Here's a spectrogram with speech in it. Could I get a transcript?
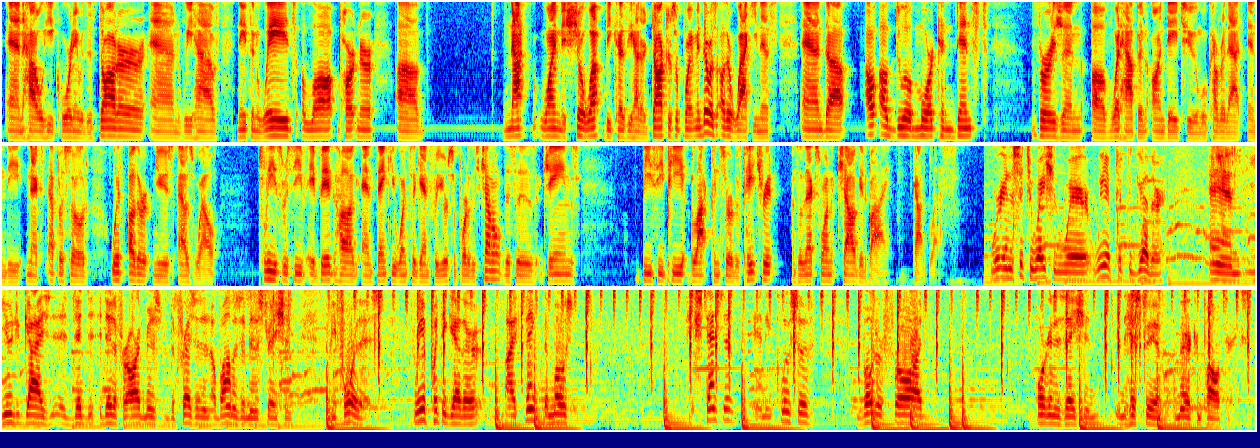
and how he coordinated with his daughter. And we have Nathan Wade's a law partner uh, not wanting to show up because he had a doctor's appointment. There was other wackiness, and uh, I'll, I'll do a more condensed version of what happened on day two, and we'll cover that in the next episode with other news as well. Please receive a big hug and thank you once again for your support of this channel. This is James BCP, Black Conservative Patriot. Until the next one, ciao, goodbye. God bless. We're in a situation where we have put together, and you guys did, did it for our administration, the President Obama's administration before this. We have put together, I think, the most extensive and inclusive voter fraud organization in the history of American politics.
